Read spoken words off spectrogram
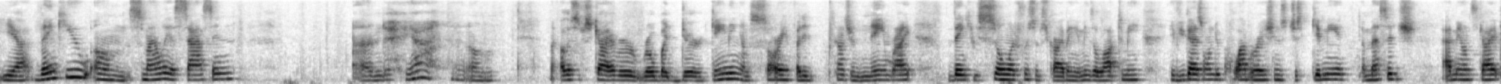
yeah, thank you, um, Smiley Assassin, and, yeah, um my other subscriber, Robader Gaming. I'm sorry if I didn't pronounce your name right. Thank you so much for subscribing. It means a lot to me. If you guys want to do collaborations, just give me a, a message, add me on Skype,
